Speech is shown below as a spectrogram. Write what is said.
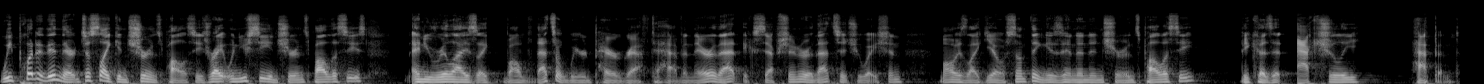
We put it in there just like insurance policies, right? When you see insurance policies and you realize, like, well, that's a weird paragraph to have in there, that exception or that situation. I'm always like, yo, something is in an insurance policy because it actually happened,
